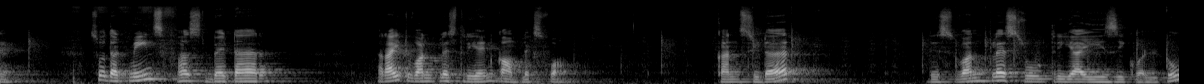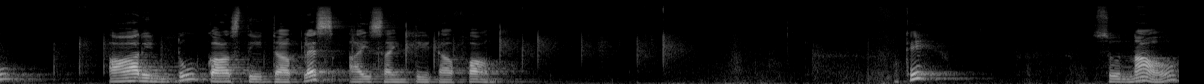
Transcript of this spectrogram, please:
n so that means first better write 1 plus 3i in complex form. Consider this 1 plus root 3i is equal to r into cos theta plus i sin theta form. Okay. So, now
